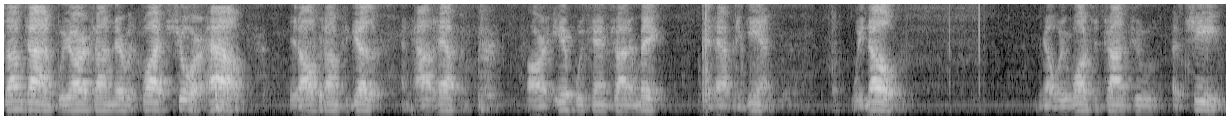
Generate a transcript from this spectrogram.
sometimes we are trying never quite sure how it all comes together and how it happened. Or if we can try to make it happen again. We know you know, we want to try to achieve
